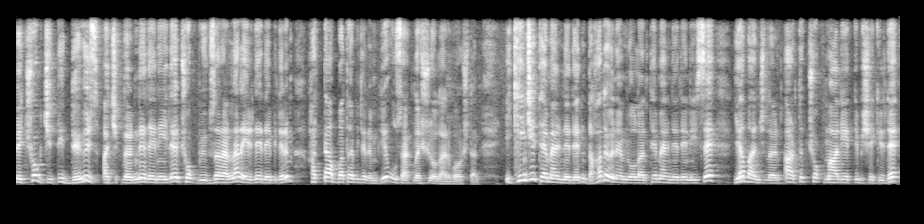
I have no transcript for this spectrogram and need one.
ve çok ciddi döviz açıkları nedeniyle çok büyük zararlar elde edebilirim. Hatta batabilirim diye uzaklaşıyorlar borçtan. İkinci temel nedeni daha da önemli olan temel nedeni ise yabancıların artık çok maliyetli bir şekilde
